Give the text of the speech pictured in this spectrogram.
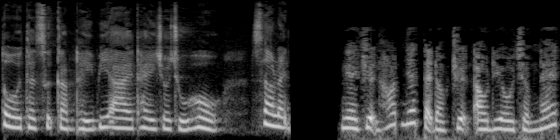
Tôi thật sự cảm thấy bi ai thay cho chú hổ. Sao lại... Nghe chuyện hot nhất tại đọc truyện audio.net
